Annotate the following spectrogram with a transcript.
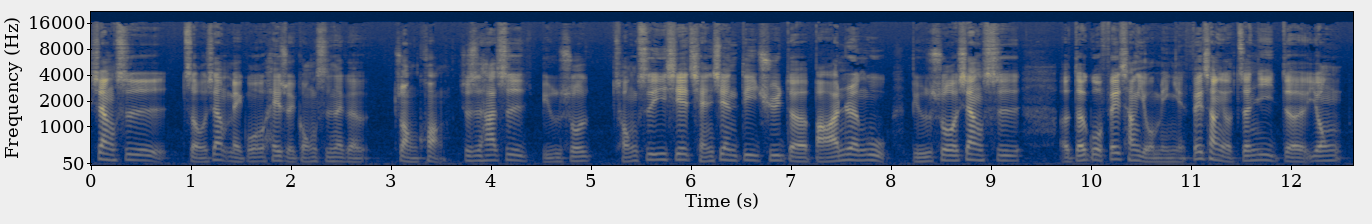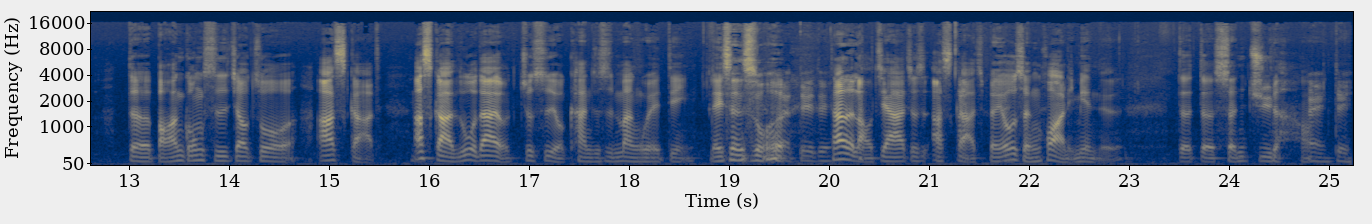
像是走向美国黑水公司那个状况，就是它是比如说。从事一些前线地区的保安任务，比如说像是呃德国非常有名也非常有争议的佣的保安公司叫做 Asgard。Asgard 如果大家有就是有看就是漫威电影《雷神索尔》，对对，他的老家就是 Asgard，北欧神话里面的的的神居了。哎，对。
